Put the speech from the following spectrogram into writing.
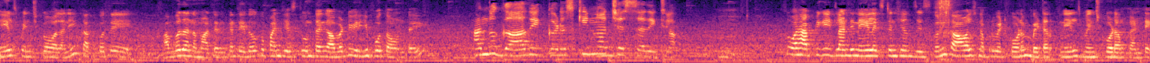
నెయిల్స్ పెంచుకోవాలని కాకపోతే అవ్వదన్నమాట. ఎందుకంటే ఏదో ఒక పని చేస్తూ ఉంటాం కాబట్టి విరిగిపోతూ ఉంటాయి. అందుకు కాదు ఇక్కడ స్కిన్ వచ్చేస్తుంది ఇట్లా. సో హ్యాపీగా ఇట్లాంటి నెయిల్ ఎక్స్టెన్షన్స్ తీసుకొని కావాల్సినప్పుడు పెట్టుకోవడం బెటర్ నెయిల్స్ పెంచుకోవడం కంటే.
